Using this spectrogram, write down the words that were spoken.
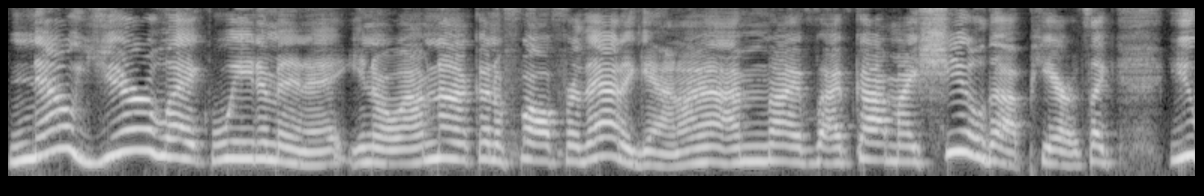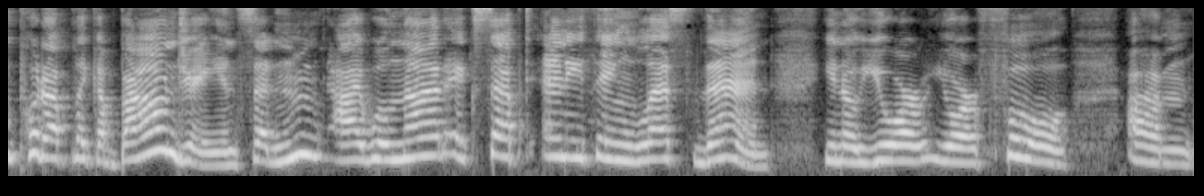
now you're like, wait a minute, you know, I'm not going to fall for that again. I, I'm, I've, I've got my shield up here. It's like you put up like a boundary and said, mm, I will not accept anything less than, you know, your, your full um,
